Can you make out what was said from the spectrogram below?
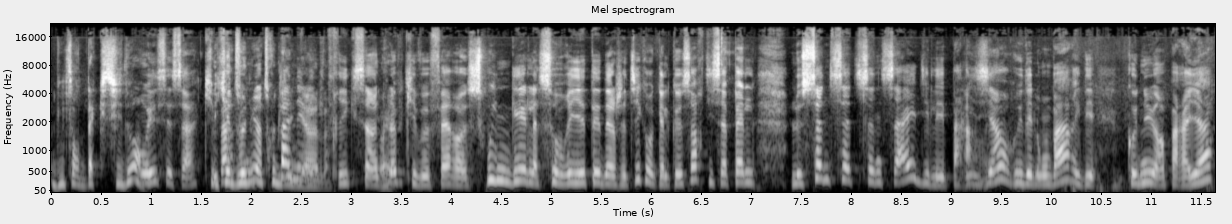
d'une sorte d'accident. Oui, c'est ça. Qui, est devenu un truc génial. électrique. C'est un club qui veut faire euh, swinger la sobriété énergétique en quelque sorte. Il s'appelle le Sunset Sunside. Il est parisien, ah rue des Lombards. Il est connu hein, par ailleurs.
